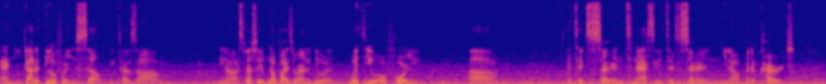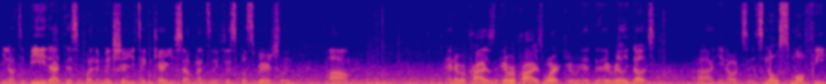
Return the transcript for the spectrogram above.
and you got to do it for yourself because um, you know, especially if nobody's around to do it with you or for you. Um, it takes a certain tenacity. It takes a certain, you know, bit of courage you know, to be that disciplined and make sure you're taking care of yourself mentally, physically, spiritually. Um, and it requires it requires work. It, it, it really does. Uh, you know, it's it's no small feat,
